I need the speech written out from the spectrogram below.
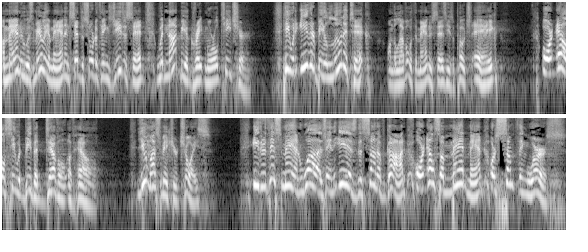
A man who was merely a man and said the sort of things Jesus said would not be a great moral teacher. He would either be a lunatic on the level with the man who says he's a poached egg, or else he would be the devil of hell. You must make your choice. Either this man was and is the Son of God, or else a madman, or something worse.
